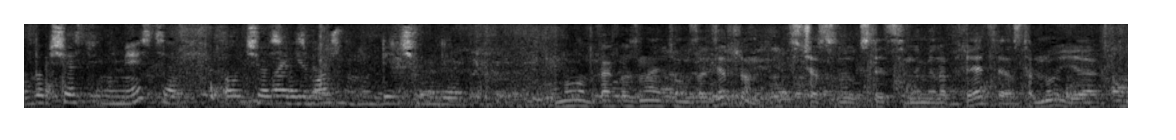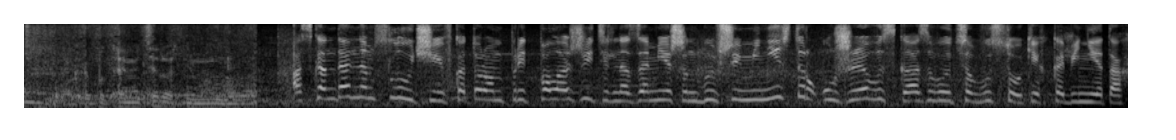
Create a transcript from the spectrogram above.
в общественном месте получилось возможно убить человека? Ну, как вы знаете, он задержан. Сейчас идут следственные мероприятия. Остальное я как бы комментировать не могу. О скандальном случае, в котором предположительно замешан бывший министр, уже высказываются в высоких кабинетах.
